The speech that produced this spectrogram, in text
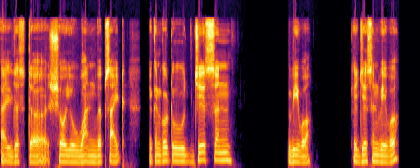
I'll just uh, show you one website. You can go to JSON Viewer. Okay JSON Viewer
